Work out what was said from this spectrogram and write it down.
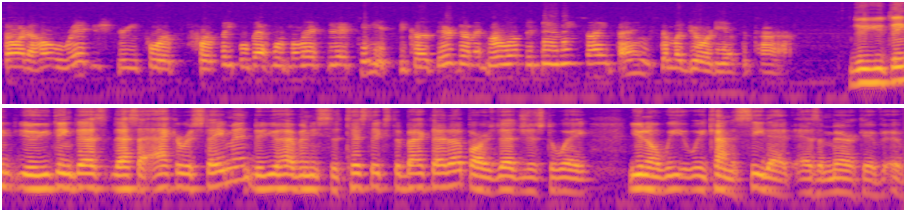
start a whole registry for for people that were molested as kids because they're going to grow up and do these same things the majority of the time. Do you think do you think that's that's an accurate statement? Do you have any statistics to back that up, or is that just the way you know we, we kind of see that as America? If, if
